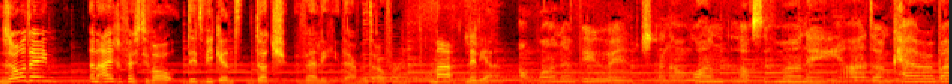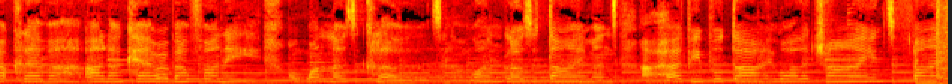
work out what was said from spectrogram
Zometeen een eigen festival. Dit weekend Dutch Valley, daar hebben we het over. Na Liliana. I wanna be rich and I want lots of money. I don't care about clever, I don't care about funny. I want loads of clothes and I want loads of diamonds. I heard people die while they're trying to find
